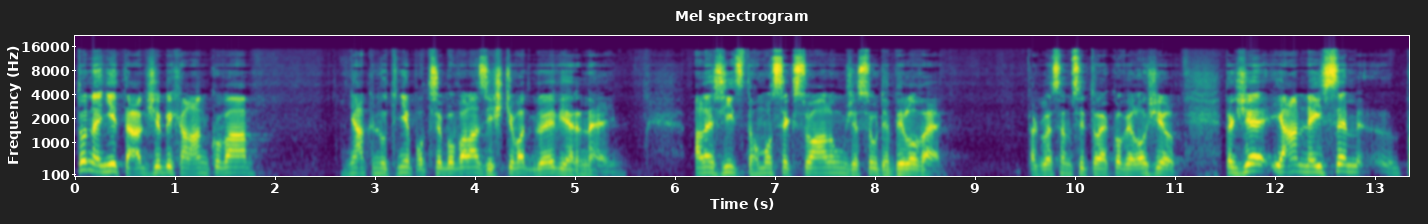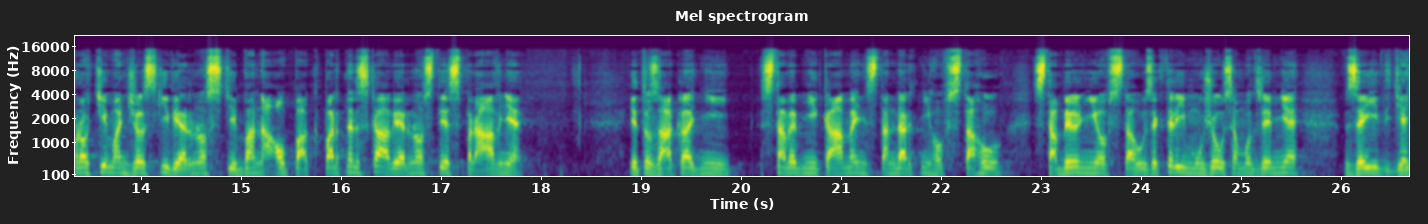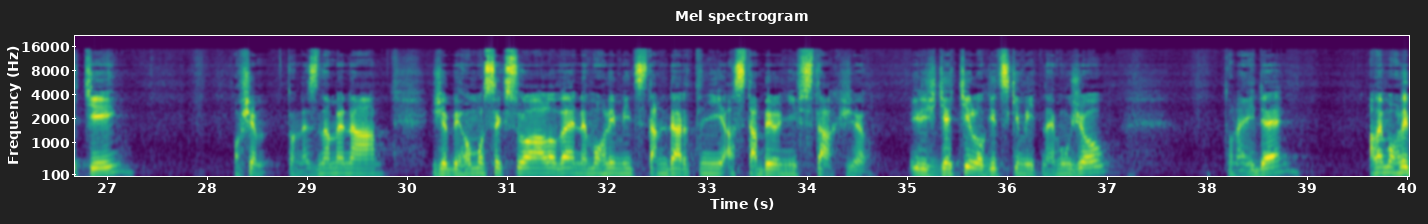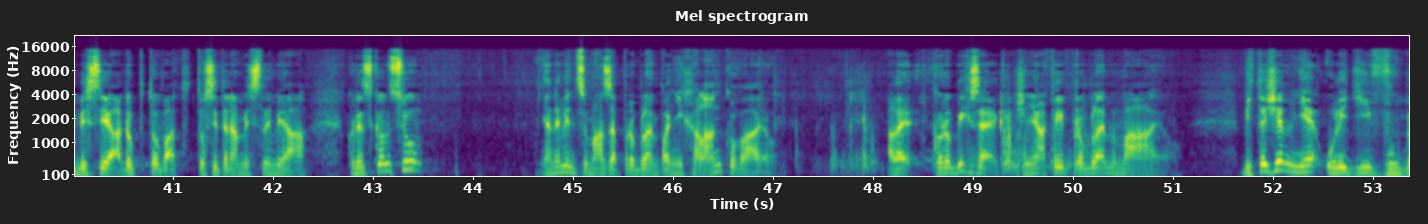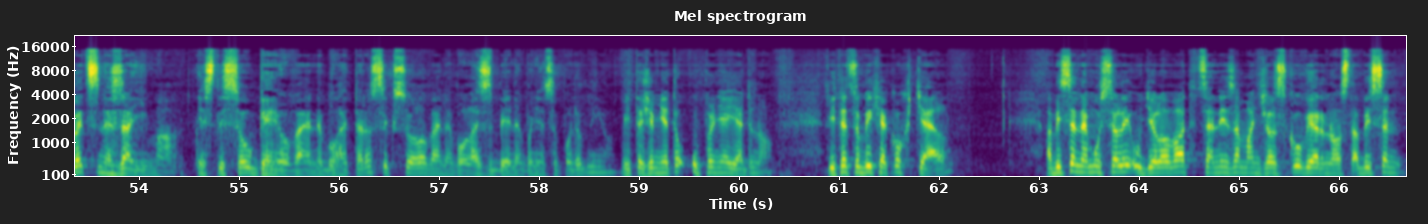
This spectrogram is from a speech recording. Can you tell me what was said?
To není tak, že by Chalánková nějak nutně potřebovala zjišťovat, kdo je věrný ale říct homosexuálům, že jsou debilové. Takhle jsem si to jako vyložil. Takže já nejsem proti manželské věrnosti, ba naopak. Partnerská věrnost je správně. Je to základní stavební kámeň standardního vztahu, stabilního vztahu, ze který můžou samozřejmě vzejít děti. Ovšem to neznamená, že by homosexuálové nemohli mít standardní a stabilní vztah, že jo? I když děti logicky mít nemůžou, to nejde, ale mohli by si je adoptovat. To si teda myslím já. Konec konců, já nevím, co má za problém paní Chalánková, jo. Ale skoro bych řekl, že nějaký problém má, jo. Víte, že mě u lidí vůbec nezajímá, jestli jsou gejové, nebo heterosexuálové, nebo lesby, nebo něco podobného. Víte, že mě to úplně jedno. Víte, co bych jako chtěl? Aby se nemuseli udělovat ceny za manželskou věrnost, aby se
